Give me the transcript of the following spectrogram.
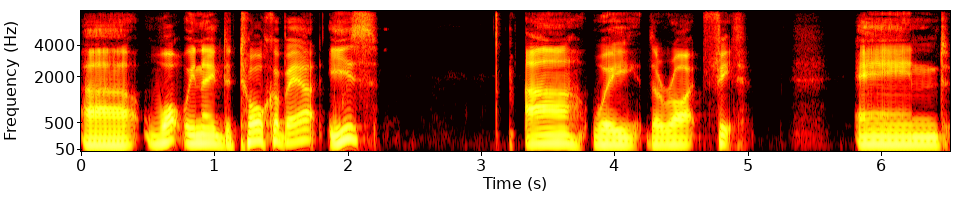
uh, what we need to talk about is are we the right fit? And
